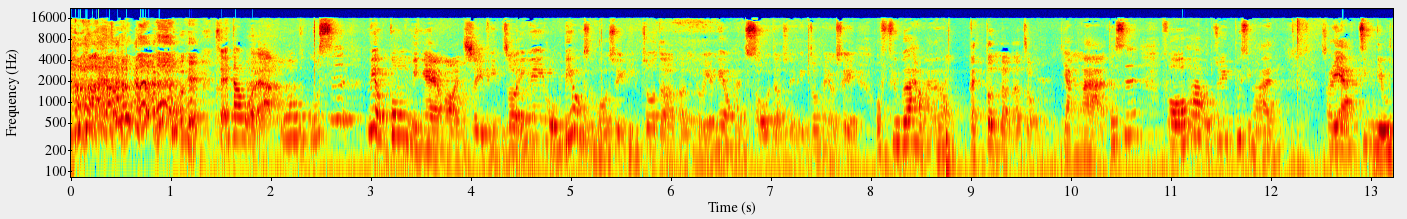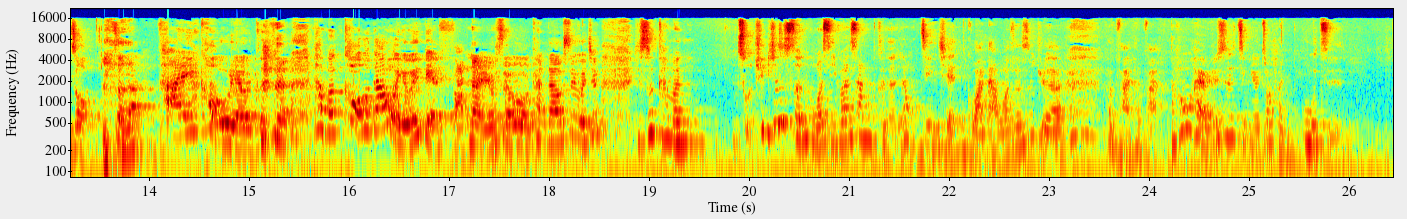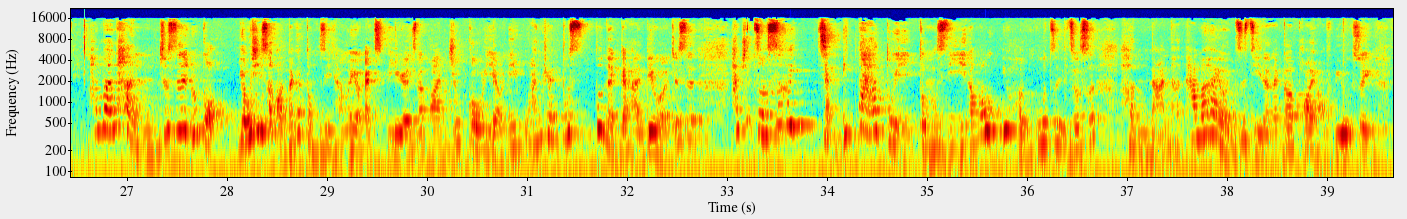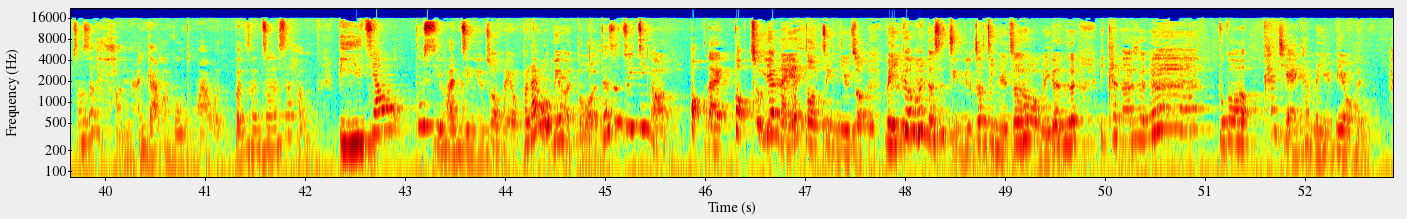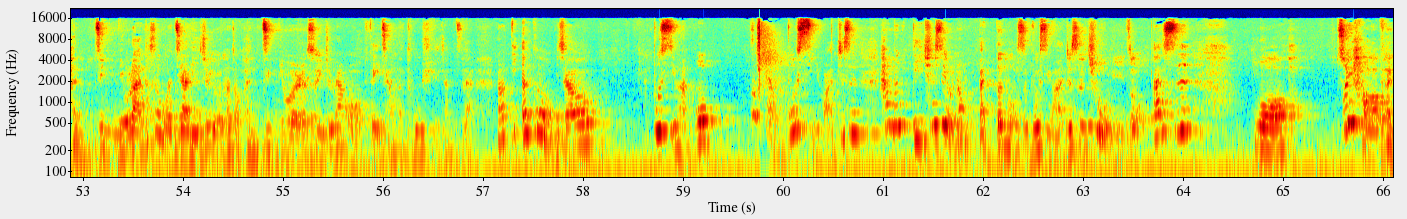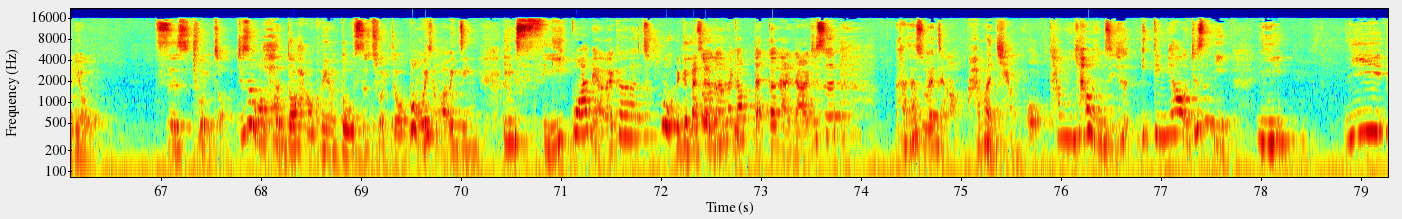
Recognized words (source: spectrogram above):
OK，现在到我了，我我是没有共鸣哎哦，水瓶座，因为我没有什么水瓶座的朋友，也没有很熟的水瓶座朋友，所以我 feel 不到他们那种白钝的那种样啦。但是我的话，我最不喜欢。所以啊，金牛座真的太抠了，真的，他们抠到我有一点烦了。有时候我看到，所以我就有时候他们出去就是生活习惯上可能那种金钱观啊，我真是觉得很烦很烦。然后还有就是金牛座很固执，他们很就是，如果尤其是哦那个东西他们有 experience 的话，你就够了，你完全不是不能跟他丢了，就是他就真是会讲一大堆东西，然后又很固执，你真是很难很，他们还有自己的那个 point of view，所以真是很难跟他们沟通啊。我本身真的是很比较不喜欢金牛座朋友，本来我没有很多，但是最近哦爆来爆出越来越多金牛座，每一个问都是金牛座，金牛座，然后每个人是一看到是。不过看起来他们也没有很很金牛啦，但是我家里就有那种很金牛的人，所以就让我非常的吐血这样子啊。然后第二个我比较不喜欢，我不想不喜欢，就是他们的确是有那种白灯，我是不喜欢，就是处女座。但是我最好的朋友是处女座，就是我很多好朋友都是处女座，不懂为什么我已经已经习惯了那个处女座的那个白灯了，你知道吗？就是好像所谓讲哦，他们很强迫，他们要的东西就是一定要，就是你你你你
